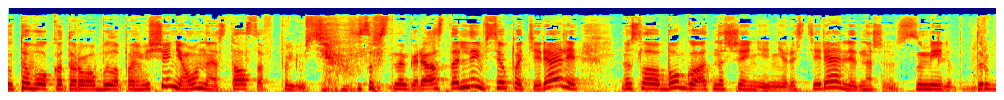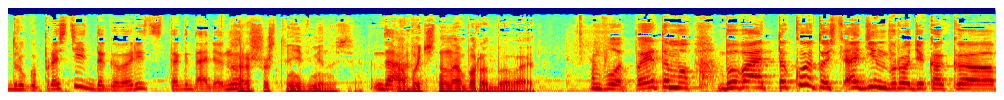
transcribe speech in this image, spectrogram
у того, у которого было помещение, он и остался в плюсе. Собственно говоря, остальные все потеряли, но, слава богу, отношения не растеряли, сумели друг другу простить, договориться и так далее. Ну, Хорошо, что не в минусе. Да. Обычно наоборот бывает. Вот, поэтому бывает такое, то есть один вроде как, э,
